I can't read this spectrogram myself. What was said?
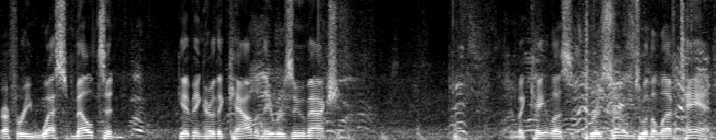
Referee Wes Melton giving her the count, and they resume action. And Mikaela resumes with a left hand.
